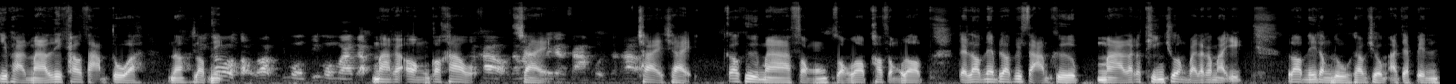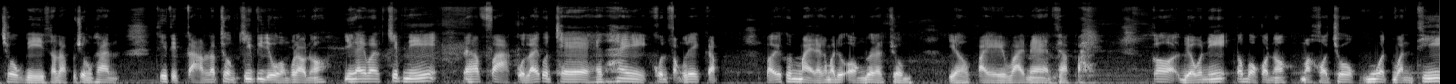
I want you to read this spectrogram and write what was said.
ที่ผ่านมาเลขเข้าสามตัวเนาะรอบนี้เข้าสองรอบพี่โมงพี่โมงมากับมากับอองก็เข้าเข้าใช่ด้วยกันสามคนก็เข้าใช่ใช่ก็คือมาสองสองรอบเข้าสองรอบ แต่รอบนี้เป็นรอบที่สามคือมาแล้วก็ทิ้งช่วงไปแล้วก็มาอีก รอบนี้ต้องดูท่านผู้ชมอาจจะเป็นโชคดีสำหรับผู้ชมทุกท่านที่ติดตามรับชมคลิปวิดีโอของพวกเราเนาะยังไงว่าคลิปนี้นะครับฝากกดไลค์กดแชร์ให้ให้คนสองเลขกับเราไอ้คนใหม่แล้วก็มาดูอองด้วยนะท่านผู้ชม เดี๋ยวไปไหว้แม่กันครับไป ก็เดี๋ยววันนี้ต้องบอกก่อนเนาะมาขอโชคงวดวันที่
